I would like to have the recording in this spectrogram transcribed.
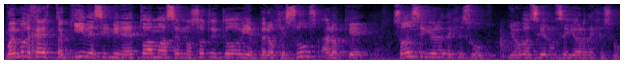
podemos dejar esto aquí y decir, miren, esto vamos a hacer nosotros y todo bien, pero Jesús, a los que son seguidores de Jesús, yo considero un seguidor de Jesús,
